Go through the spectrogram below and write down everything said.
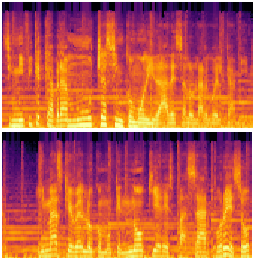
significa que habrá muchas incomodidades a lo largo del camino y más que verlo como que no quieres pasar por eso,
